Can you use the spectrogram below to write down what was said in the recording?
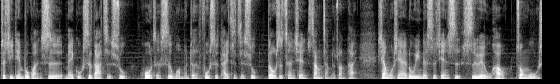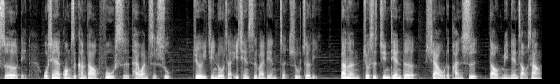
这几天，不管是美股四大指数，或者是我们的富时台指指数，都是呈现上涨的状态。像我现在录音的时间是四月五号中午十二点，我现在光是看到富时台湾指数。就已经落在一千四百点整数这里。当然，就是今天的下午的盘势，到明天早上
